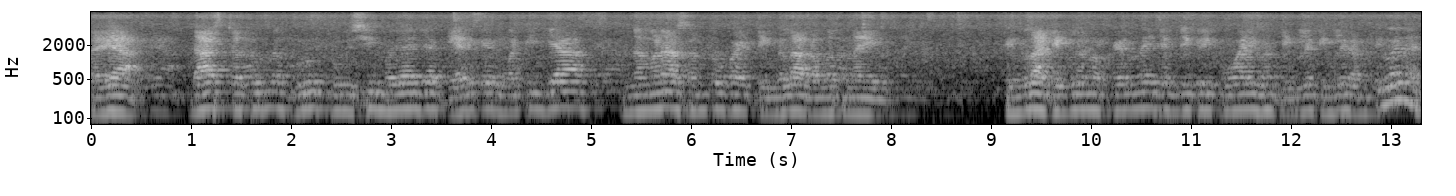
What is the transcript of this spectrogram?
તર્યા દાસ ચતુર્ને ગુરુ તુલસી મળ્યા ગયા, ઘેર ઘેર મટી ગયા, નમણા સંતોભાઈ ટીંગલા રમત નહીં. ટીંગલા ટીંગલાનો ખેલ નહીં, જેમ દીકરી કુંવારી હોય ટીંગલે ટીંગલે રમતી હોય ને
